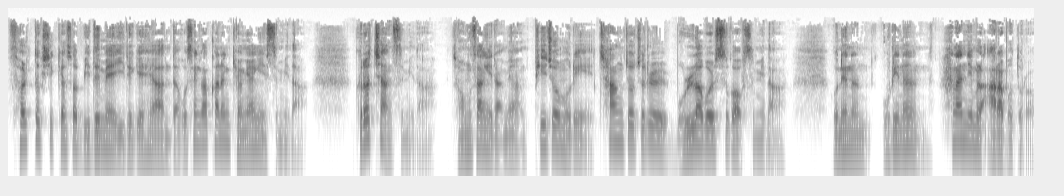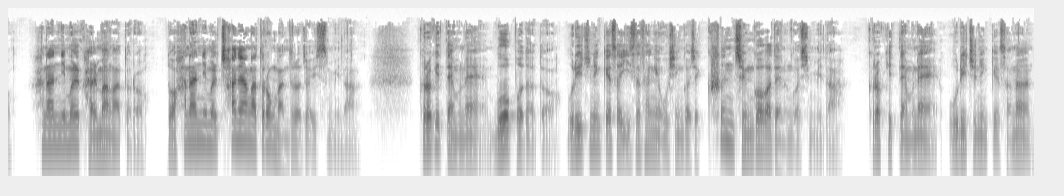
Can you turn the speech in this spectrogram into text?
설득시켜서 믿음에 이르게 해야 한다고 생각하는 경향이 있습니다. 그렇지 않습니다. 정상이라면 피조물이 창조주를 몰라볼 수가 없습니다. 우리는, 우리는 하나님을 알아보도록, 하나님을 갈망하도록, 또 하나님을 찬양하도록 만들어져 있습니다. 그렇기 때문에 무엇보다도 우리 주님께서 이 세상에 오신 것이 큰 증거가 되는 것입니다. 그렇기 때문에 우리 주님께서는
